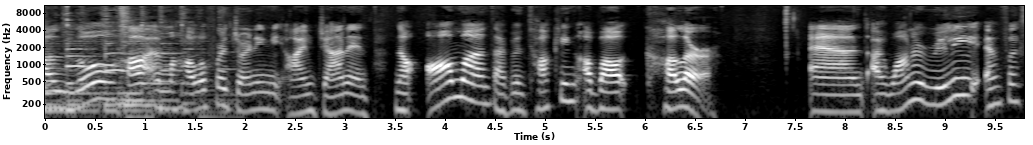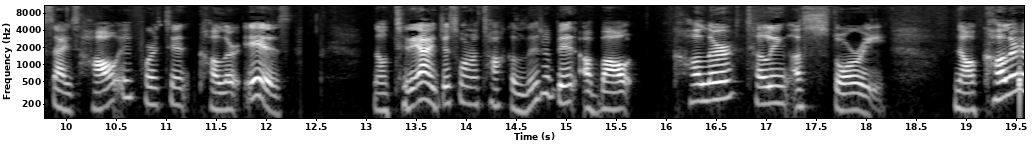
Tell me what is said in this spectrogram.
Aloha and mahalo for joining me. I'm Janet. Now, all month I've been talking about color, and I want to really emphasize how important color is. Now, today I just want to talk a little bit about color telling a story. Now, color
